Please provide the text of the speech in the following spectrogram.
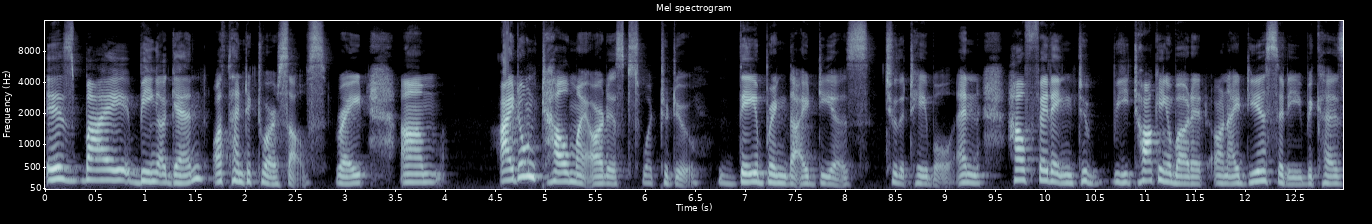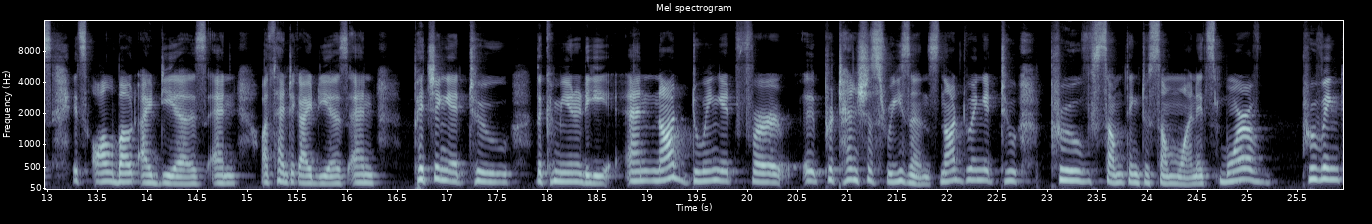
is by being again authentic to ourselves right um, I don't tell my artists what to do. They bring the ideas to the table. And how fitting to be talking about it on Idea City because it's all about ideas and authentic ideas and pitching it to the community and not doing it for uh, pretentious reasons, not doing it to prove something to someone. It's more of proving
